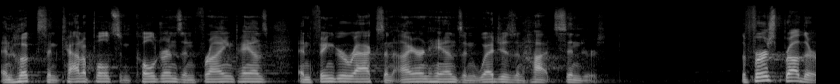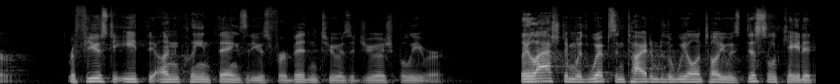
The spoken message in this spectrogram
and hooks and catapults and cauldrons and frying pans and finger racks and iron hands and wedges and hot cinders. The first brother refused to eat the unclean things that he was forbidden to as a Jewish believer. They lashed him with whips and tied him to the wheel until he was dislocated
